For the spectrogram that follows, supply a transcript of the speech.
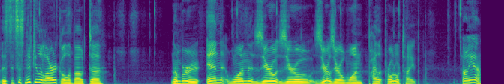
It's, it's this nifty little article about uh, number N100001 pilot prototype. Oh yeah.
